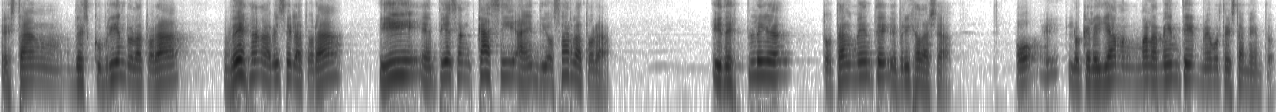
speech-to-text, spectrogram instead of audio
están descubriendo la Torah, dejan a veces la Torah y empiezan casi a endiosar la Torah y despliegan totalmente el Brihadashah o eh, lo que le llaman malamente Nuevo Testamento.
